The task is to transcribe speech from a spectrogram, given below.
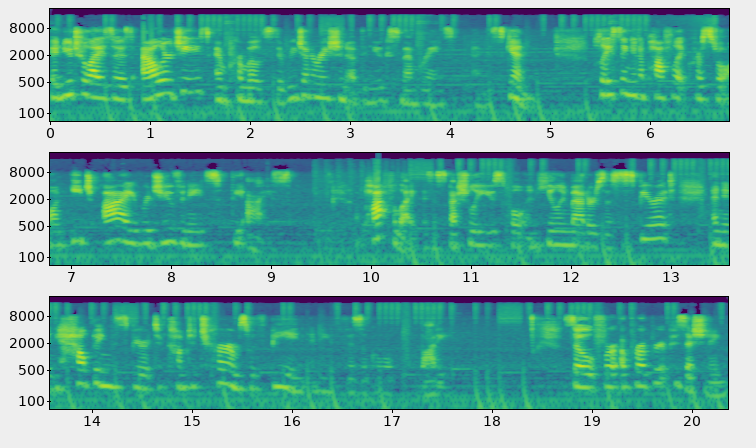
it neutralizes allergies and promotes the regeneration of the mucous membranes and the skin. Placing an apophyllite crystal on each eye rejuvenates the eyes. Apophyllite is especially useful in healing matters of spirit and in helping the spirit to come to terms with being in a physical body. So, for appropriate positioning,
